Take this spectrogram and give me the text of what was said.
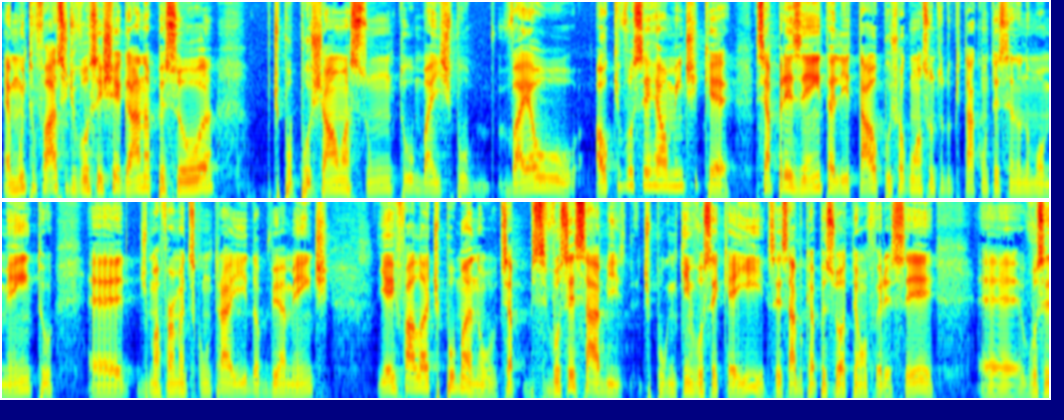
É muito fácil de você chegar na pessoa, tipo, puxar um assunto, mas, tipo, vai ao, ao que você realmente quer. Se apresenta ali e tal, puxa algum assunto do que tá acontecendo no momento, é, de uma forma descontraída, obviamente. E aí fala, tipo, mano, se, a- se você sabe, tipo, em quem você quer ir, você sabe o que a pessoa tem a oferecer, é, você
